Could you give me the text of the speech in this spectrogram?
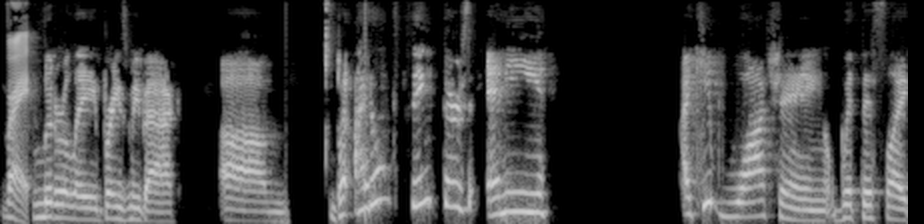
Right. literally brings me back. Um but I don't think there's any I keep watching with this like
